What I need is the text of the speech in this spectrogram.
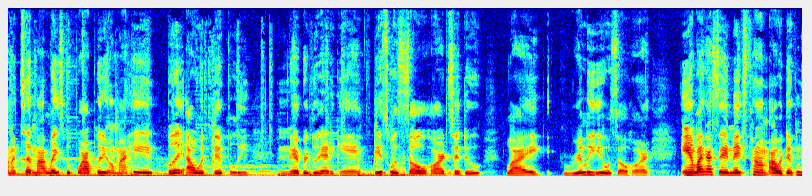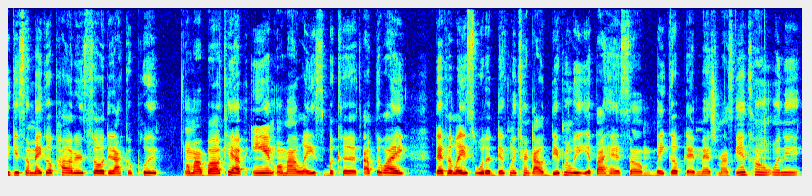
trying to cut my lace before I put it on my head but I would definitely never do that again. This was so hard to do. Like really it was so hard. And like I said next time I would definitely get some makeup powder so that I could put on my ball cap and on my lace because I feel like that the lace would have definitely turned out differently if I had some makeup that matched my skin tone on it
